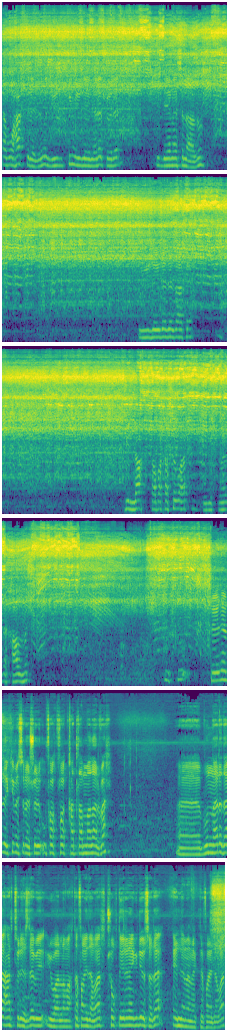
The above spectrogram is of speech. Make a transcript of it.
Ya bu harf frezimiz yüz, tüm yüzeylere şöyle bir değmesi lazım. Bu yüzeyde de zaten bir lak tabakası var. Bunun üstüne de kalmış. Şu, şu şeylerdeki mesela şöyle ufak ufak katlanmalar var. Ee, bunları da hard frezle bir yuvarlamakta fayda var. Çok derine gidiyorsa da ellememekte fayda var.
